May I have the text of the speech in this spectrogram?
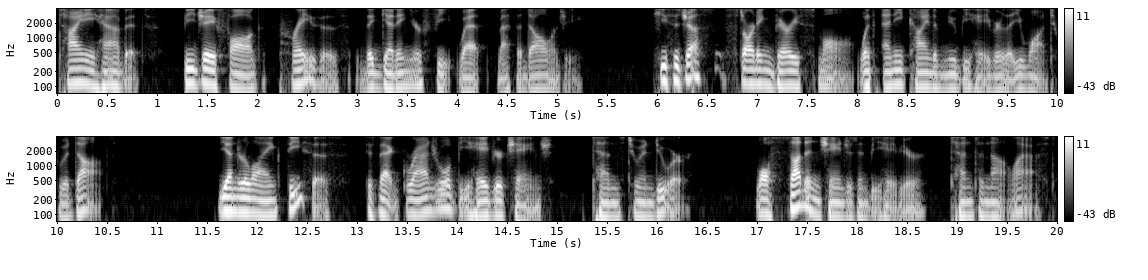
Tiny Habits, BJ Fogg praises the getting your feet wet methodology. He suggests starting very small with any kind of new behavior that you want to adopt. The underlying thesis is that gradual behavior change tends to endure, while sudden changes in behavior tend to not last.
